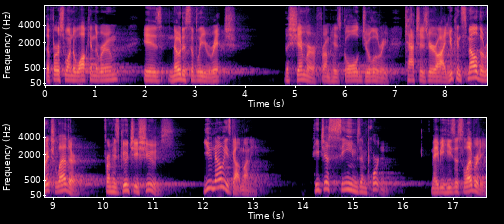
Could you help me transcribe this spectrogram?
The first one to walk in the room is noticeably rich. The shimmer from his gold jewelry catches your eye. You can smell the rich leather from his Gucci shoes. You know he's got money. He just seems important. Maybe he's a celebrity.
